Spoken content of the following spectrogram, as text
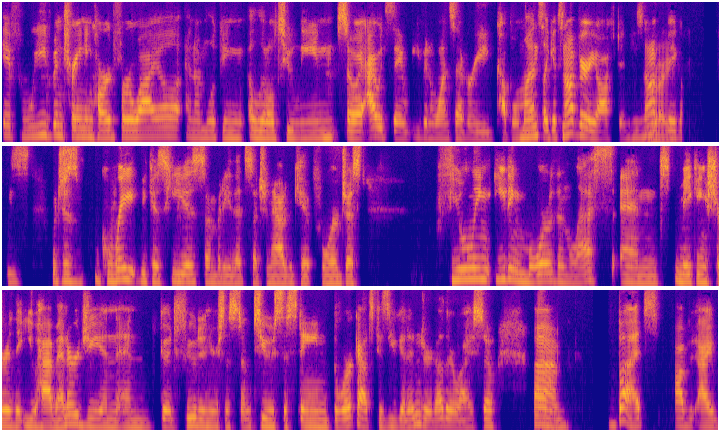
if we've been training hard for a while and I'm looking a little too lean. So I would say even once every couple months. Like it's not very often. He's not right. big. He's which is great because he is somebody that's such an advocate for just fueling eating more than less and making sure that you have energy and and good food in your system to sustain the workouts because you get injured otherwise. So um but I,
